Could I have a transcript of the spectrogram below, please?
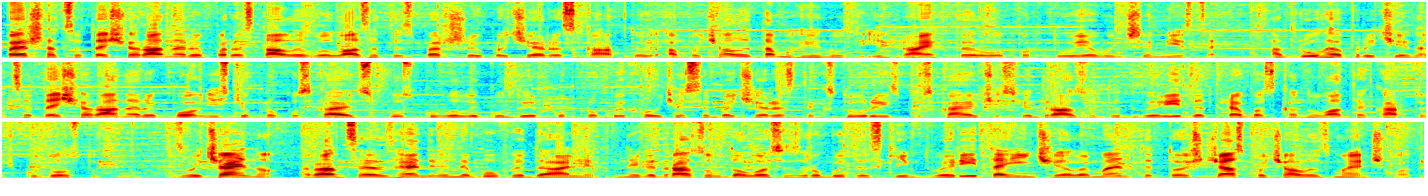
Перша це те, що ранери перестали вилазити з першої печери з картою, а почали там гинути, і гра їх телепортує в інше місце. А друга причина це те, що ранери повністю пропускають спуску велику дирку, пропихуючи себе через текстури і спускаючись відразу до двері, де треба сканувати карточку доступу. Звичайно, ран CS Henry не був ідеальним. Не відразу вдалося зробити скіп двері та інші елементи, тож час почали зменшувати.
